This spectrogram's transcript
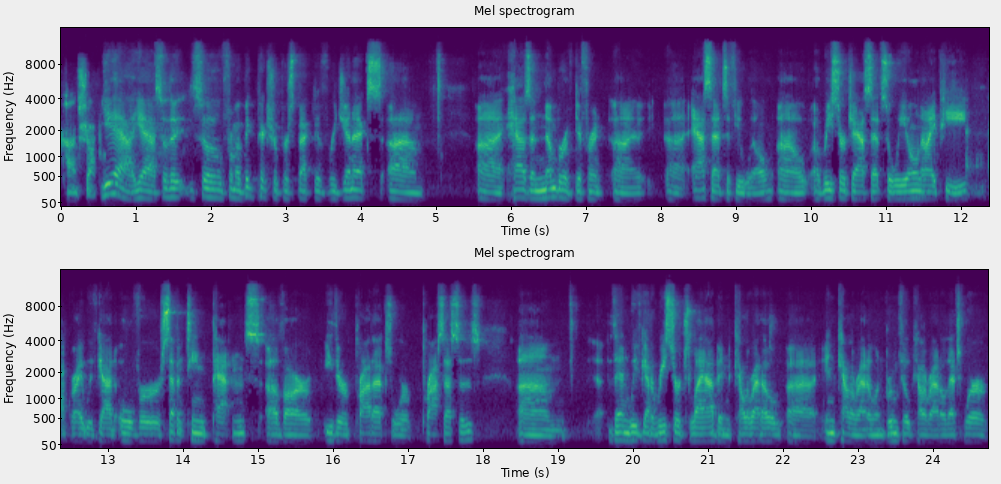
construct? Yeah, yeah. So the so from a big picture perspective, Regenexx um, uh, has a number of different uh, uh, assets, if you will, uh, a research asset. So we own IP, right? We've got over 17 patents of our either products or processes. Um, then we've got a research lab in Colorado, uh, in Colorado, in Broomfield, Colorado. That's where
